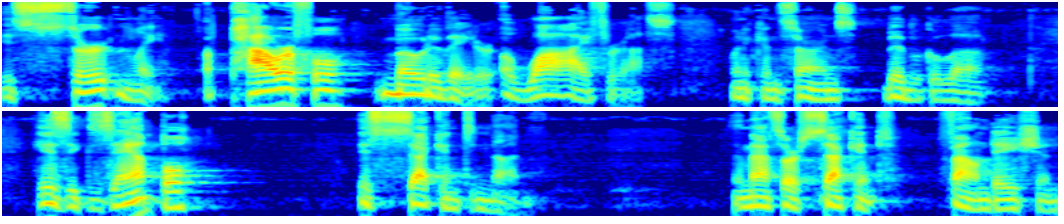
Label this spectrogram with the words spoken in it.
is certainly a powerful motivator, a why for us when it concerns biblical love. His example is second to none. And that's our second foundation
